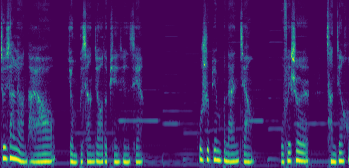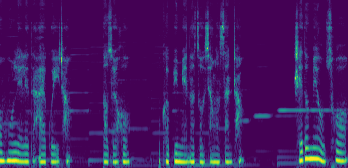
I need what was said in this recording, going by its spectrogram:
就像两条永不相交的平行线。故事并不难讲，无非是曾经轰轰烈烈的爱过一场，到最后不可避免的走向了散场。谁都没有错，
